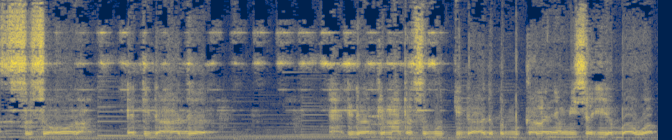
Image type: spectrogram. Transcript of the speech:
seseorang ya tidak ada ya, di dalam kemah tersebut tidak ada perbekalan yang bisa ia bawa.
